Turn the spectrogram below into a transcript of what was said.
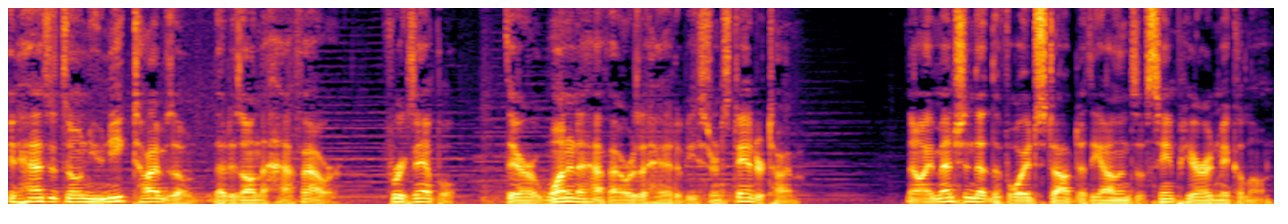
it has its own unique time zone that is on the half hour. For example, they are one and a half hours ahead of Eastern Standard Time. Now, I mentioned that the voyage stopped at the islands of St. Pierre and Miquelon.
